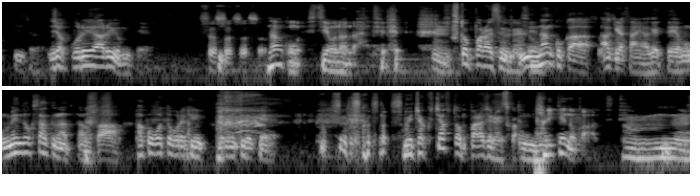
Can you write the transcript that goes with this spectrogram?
って言ったら、じゃあこれやるよ、みたいそうそうそうそう。何個も必要なんだって。うん。太っ腹ですよね。な。で、何個か、アキラさんにあげて、もうめんどくさくなったのか、箱ごと俺に、俺にくれて、そうそうそうそう。めちゃくちゃ太っ腹じゃないですか。うん足りてんのか？ってうーん。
